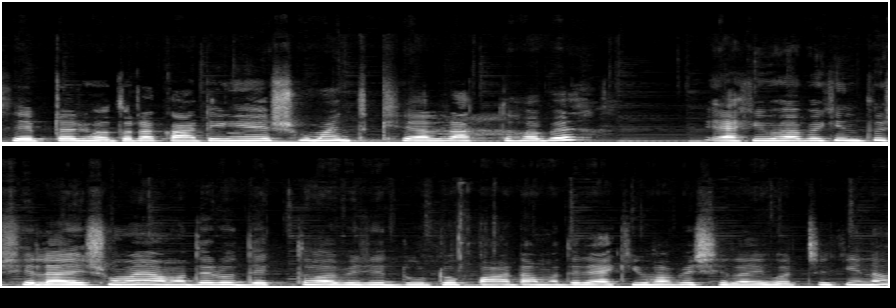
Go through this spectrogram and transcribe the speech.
শেপটা যতটা কাটিংয়ের সময় খেয়াল রাখতে হবে। একইভাবে কিন্তু সেলাইয়ের সময় আমাদেরও দেখতে হবে যে দুটো পার্ট আমাদের একইভাবে সেলাই হচ্ছে কি না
